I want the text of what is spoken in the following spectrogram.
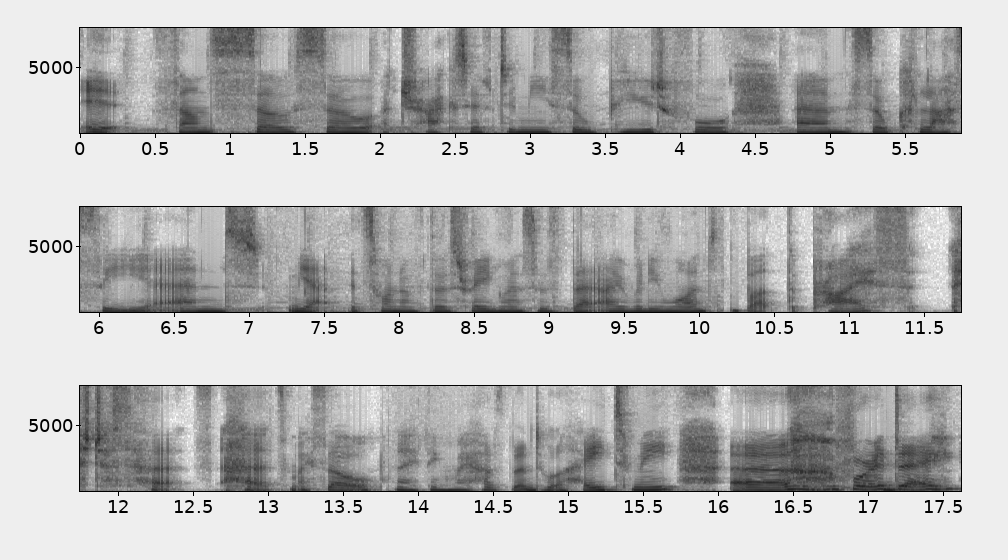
It sounds so, so attractive to me, so beautiful, um, so classy. And yeah, it's one of those fragrances that I really want. But the price it just hurts, hurts my soul. And I think my husband will hate me uh, for a day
